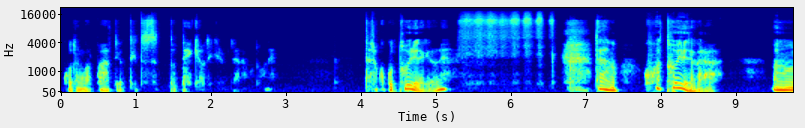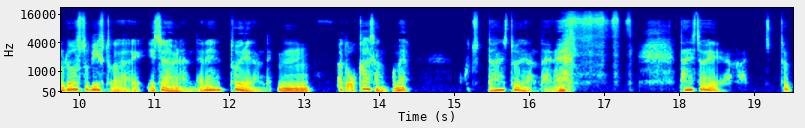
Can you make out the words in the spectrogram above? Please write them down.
子供がパーって寄ってきてスッと提供できるみたいなことをね。ただここトイレだけどね。ただあの、ここはトイレだから、あの、ローストビーフとかやっちゃダメなんだよね。トイレなんで。うん。あとお母さん、ごめん。ここちょっと男子トイレなんだよね。男子トイレだから、ちょっと、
